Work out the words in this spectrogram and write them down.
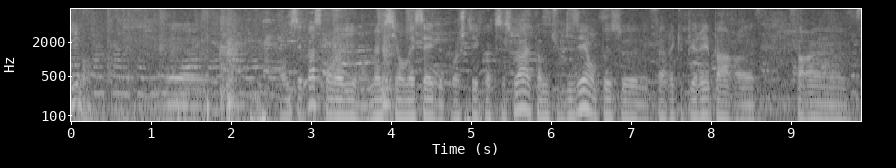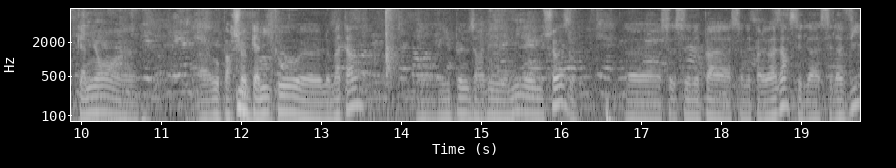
vivre. Euh, on ne sait pas ce qu'on va vivre, même si on essaye de projeter quoi que ce soit. Comme tu le disais, on peut se faire récupérer par, euh, un camion euh, euh, au pare-choc amicaux euh, le matin. Il peut nous arriver mille et une choses. Ce n'est pas, pas le hasard, c'est la, la vie.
